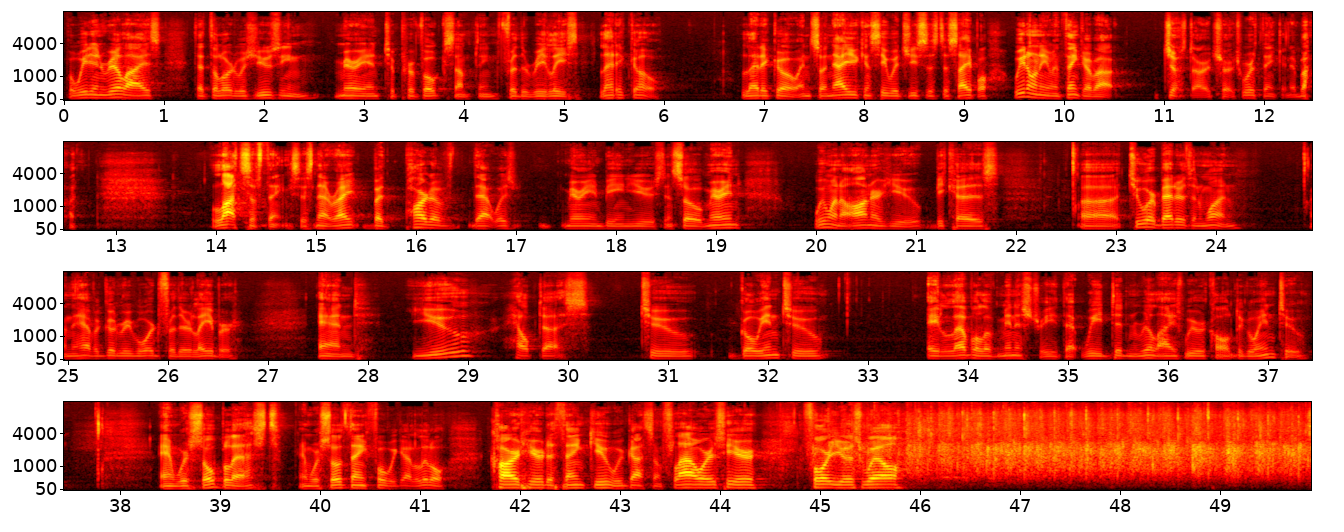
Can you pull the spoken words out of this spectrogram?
But we didn't realize that the Lord was using Marion to provoke something for the release. Let it go. Let it go. And so now you can see with Jesus' disciple, we don't even think about just our church. We're thinking about lots of things, isn't that right? But part of that was Marion being used. And so, Marion, we want to honor you because uh, two are better than one, and they have a good reward for their labor. And you helped us to go into a level of ministry that we didn't realize we were called to go into. And we're so blessed and we're so thankful. We got a little card here to thank you. We've got some flowers here for you as well.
